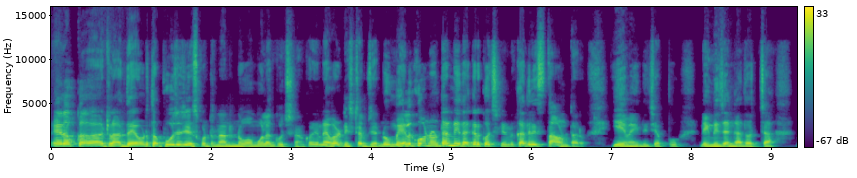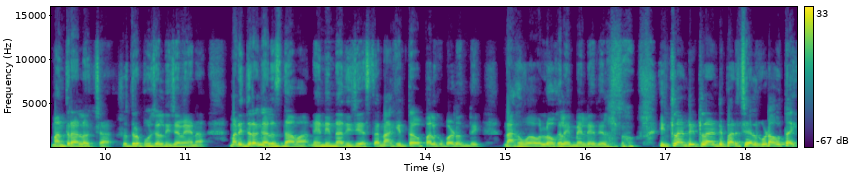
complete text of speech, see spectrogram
ఏదో ఒక ఇట్లా దేవుడితో పూజ చేసుకుంటున్నాను నువ్వు ఓ మూలకు కూర్చున్నాను అనుకో నేను ఎవరు డిస్టర్బ్ చేయరు నువ్వు మేలుకొని ఉంటాను నీ దగ్గరకు వచ్చి నేను కదిలిస్తూ ఉంటారు. ఏమైంది చెప్పు? నీకు నిజంగా అది వచ్చా? మంత్రాలు వచ్చా? శుద్ర పూజలు నిజమేనా? మన ఇద్దరం కలుద్దామా నేను నిన్ను అది చేస్తాను నాకు ఇంత పలుకుబడి ఉంది నాకు లోకల్ ఎమ్మెల్యే తెలుసు. ఇట్లాంటి ఇట్లాంటి పరిచయాలు కూడా అవుతాయి.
